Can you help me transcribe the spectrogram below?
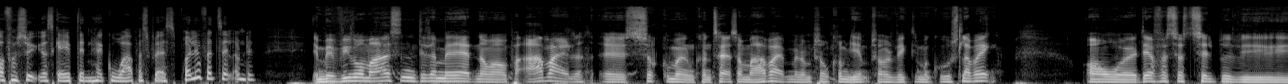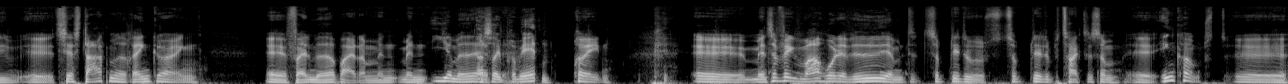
at forsøge at skabe den her gode arbejdsplads. Prøv lige at fortælle om det. Jamen, vi var meget sådan det der med, at når man var på arbejde, øh, så kunne man koncentrere sig om arbejde, men når man så kom hjem, så var det vigtigt, at man kunne slappe af. Og øh, derfor så tilbød vi øh, til at starte med rengøring øh, for alle medarbejdere, men, men i og med... Altså at, i privaten? Privaten. Okay. Øh, men så fik vi meget hurtigt at vide, jamen, det, så, blev det, så blev det betragtet som øh, indkomst, øh,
